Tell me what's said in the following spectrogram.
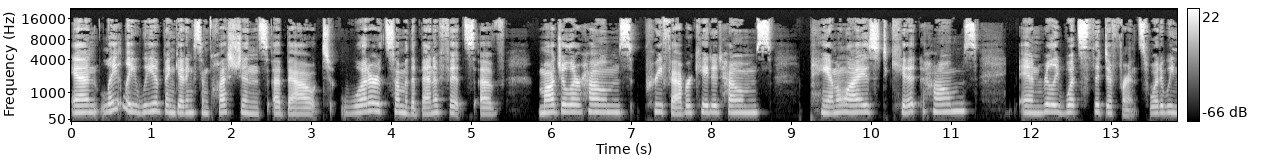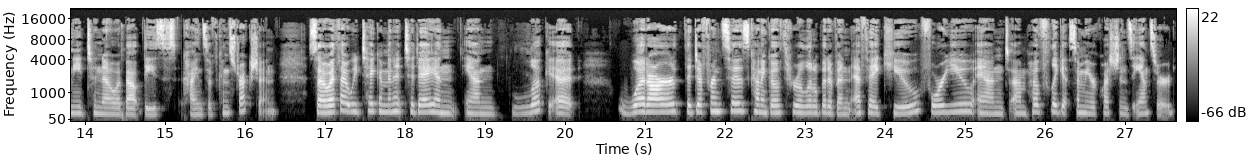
And lately, we have been getting some questions about what are some of the benefits of modular homes, prefabricated homes, panelized kit homes, and really what's the difference? What do we need to know about these kinds of construction? So I thought we'd take a minute today and and look at what are the differences? Kind of go through a little bit of an faq for you and um, hopefully get some of your questions answered.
